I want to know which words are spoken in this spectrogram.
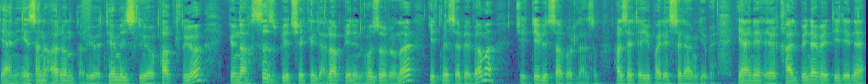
Yani insanı arındırıyor, temizliyor, paklıyor. Günahsız bir şekilde Rabbinin huzuruna gitme sebebi ama ciddi bir sabır lazım. Hazreti Eyüp Aleyhisselam gibi. Yani e, kalbine ve diline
